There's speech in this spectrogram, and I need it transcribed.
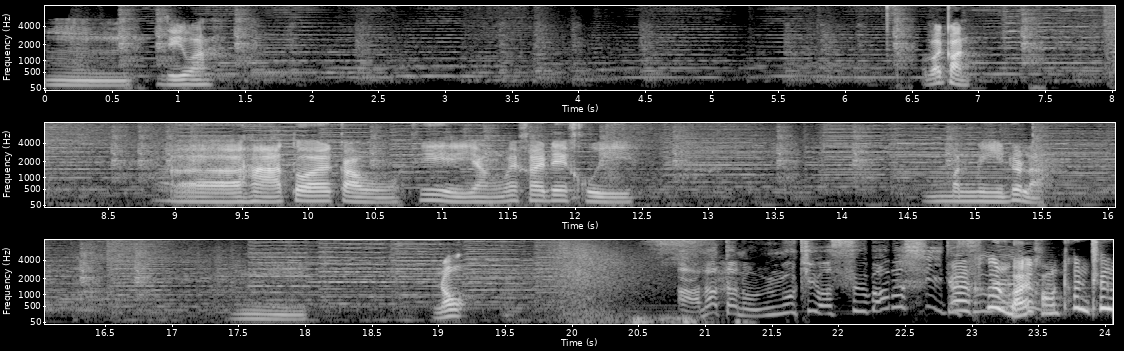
อืม ดีวะเอาไว้ก่อน เอ่อ หาตัวเก่าที่ยังไม่ค่อยได้คุย มันมีด้วยเหรอ อืม โน การเคลื่อนไหวของท่านช่าง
